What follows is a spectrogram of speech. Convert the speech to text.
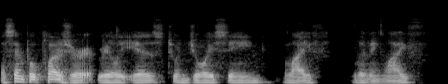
A simple pleasure it really is to enjoy seeing life, living life.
